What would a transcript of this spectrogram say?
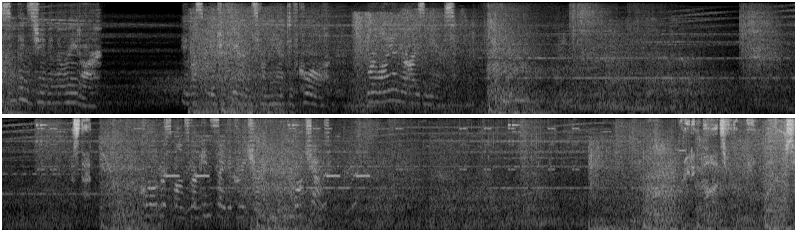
Something's jamming the radar. It must be interference from the active coral. Rely on your eyes and ears. Response from inside the creature. Watch out! Reading pods for the mealworms.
